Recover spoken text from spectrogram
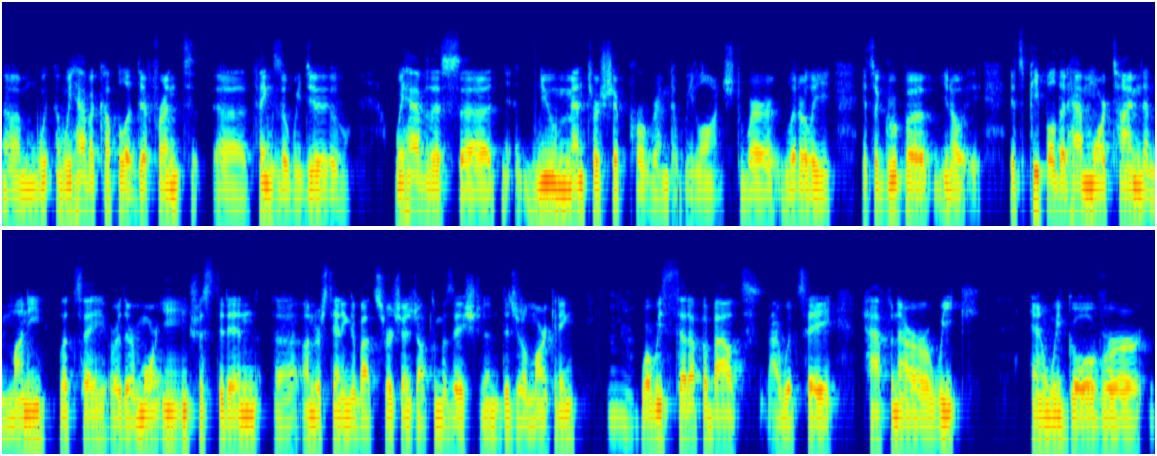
um, we, we, have a couple of different uh, things that we do. We have this uh, new mentorship program that we launched where literally it's a group of, you know, it's people that have more time than money, let's say, or they're more interested in uh, understanding about search engine optimization and digital marketing, mm-hmm. where we set up about, I would say, half an hour a week and we go over,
